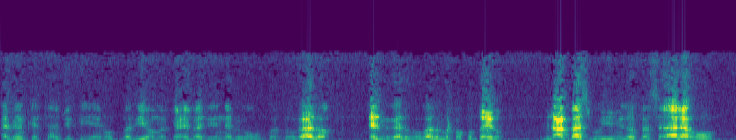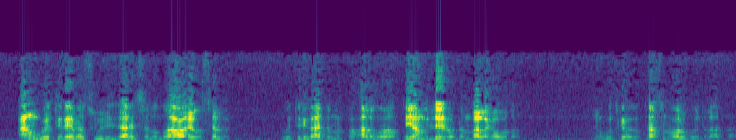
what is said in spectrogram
habeenkii tahajudkiiyo inuu badiyo marka cibaadadii nebiga uu ogaado cilmigeeda ogaado marka ku daydo ibna cabbaas buu u yimid oo fasa'alahu can witri rasuuli llahi sala allahu aleyh wasalam witriga hadda marka waxaa laga wadaa qiyaamu leil oo dhan baa laga wadaa witriga taasna waa lagu idlaaqaa.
